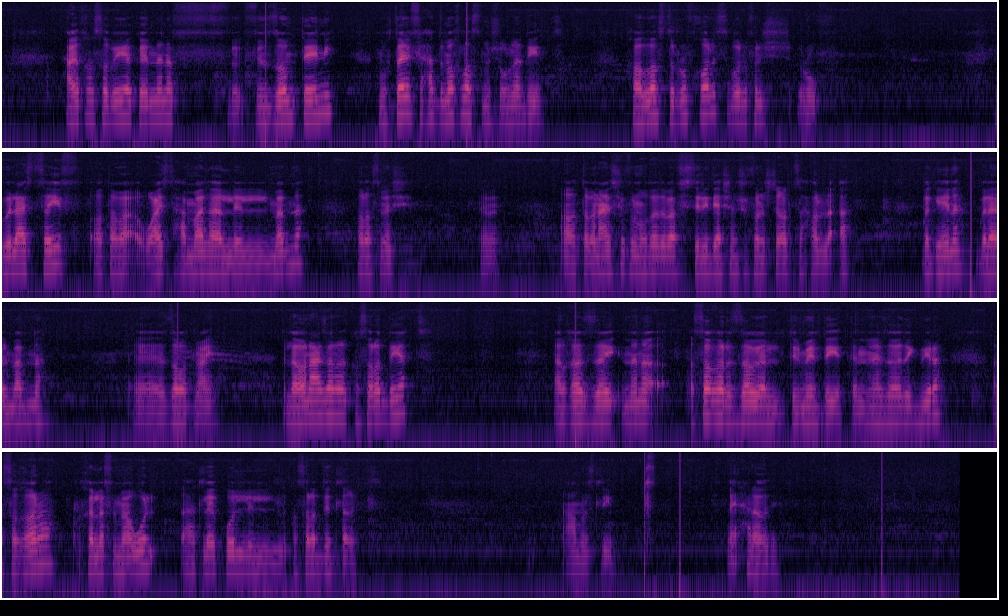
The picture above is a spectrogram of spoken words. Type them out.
حاجات خاصة بيا كأن أنا في, نظام تاني مختلف لحد ما أخلص من الشغلانة ديت. خلصت ال roof خالص بقول له finish roof. بيقول عايز ت save؟ آه طبعا وعايز تحملها للمبنى؟ خلاص ماشي. تمام. آه طب أنا عايز أشوف الموضوع ده بقى في 3 دي عشان أشوف أنا اشتغلت صح ولا لأ. باجي هنا بلاقي المبنى آه، ظبط معايا. لو أنا عايز الغي الكسرات ديت الغاها إزاي إن أنا أصغر الزاوية التلميل ديت يعني هنا الزاويه دي كبيرة أصغرها أخليها في المعقول هتلاقي كل الكسرات دي اتلغت. عمرو سليم. إيه الحلاوة دي؟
